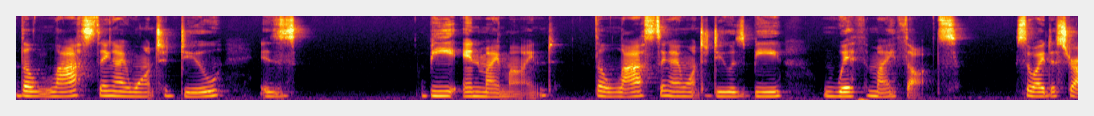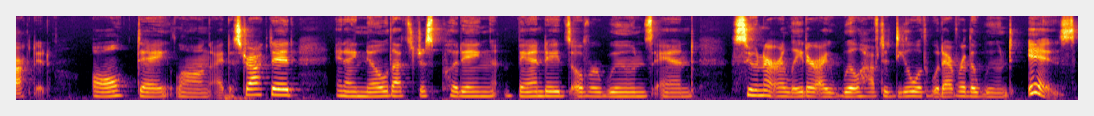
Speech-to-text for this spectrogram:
the last thing I want to do is be in my mind. The last thing I want to do is be with my thoughts. So I distracted all day long. I distracted, and I know that's just putting band aids over wounds, and sooner or later I will have to deal with whatever the wound is.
